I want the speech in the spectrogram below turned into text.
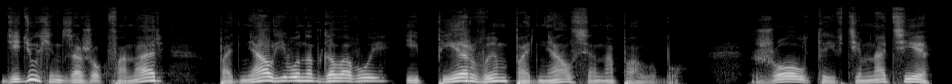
Дедюхин зажег фонарь, поднял его над головой и первым поднялся на палубу. Желтый в темноте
